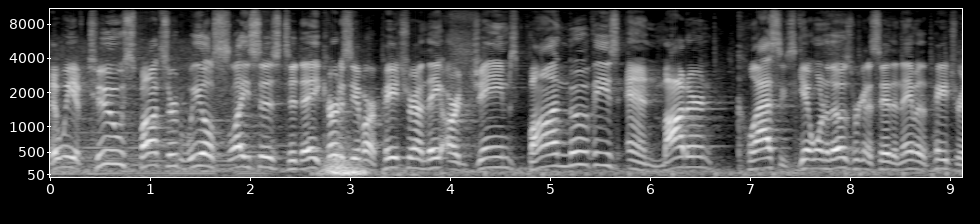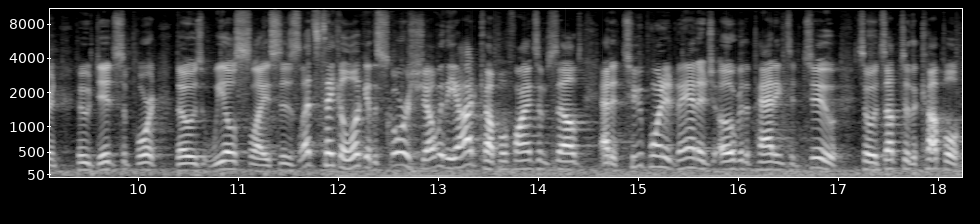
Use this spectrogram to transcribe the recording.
that we have two sponsored wheel slices today, courtesy of our Patreon. They are James Bond movies and modern classics. You get one of those, we're going to say the name of the patron who did support those wheel slices. Let's take a look at the scores, shall we? The odd couple finds themselves at a two point advantage over the Paddington 2. So it's up to the couple.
